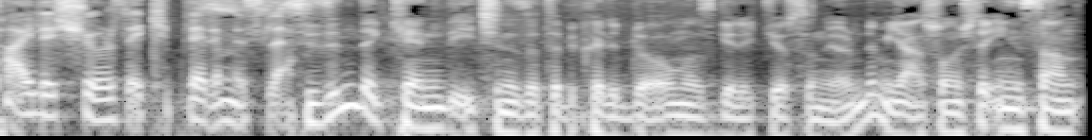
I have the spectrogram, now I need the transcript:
paylaşıyoruz ekiplerimizle. Sizin de kendi içinizde tabii kalibre olmanız gerekiyor sanıyorum değil mi? Yani sonuçta insan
